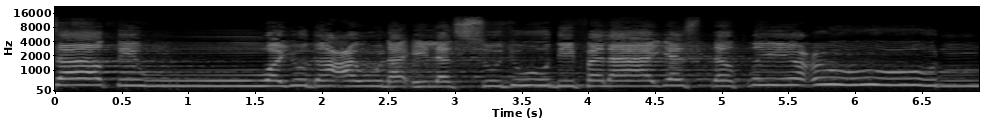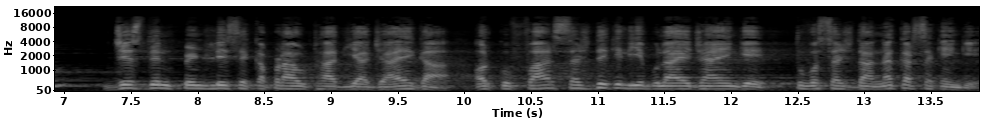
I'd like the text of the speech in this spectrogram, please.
ساق ويدعون إلى السجود فلا يستطيعون. جس دن پنڈلی سے کپڑا اٹھا دیا جائے گا اور کفار سجدے کے لیے بلائے جائیں گے تو وہ سجدہ نہ کر سکیں گے۔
